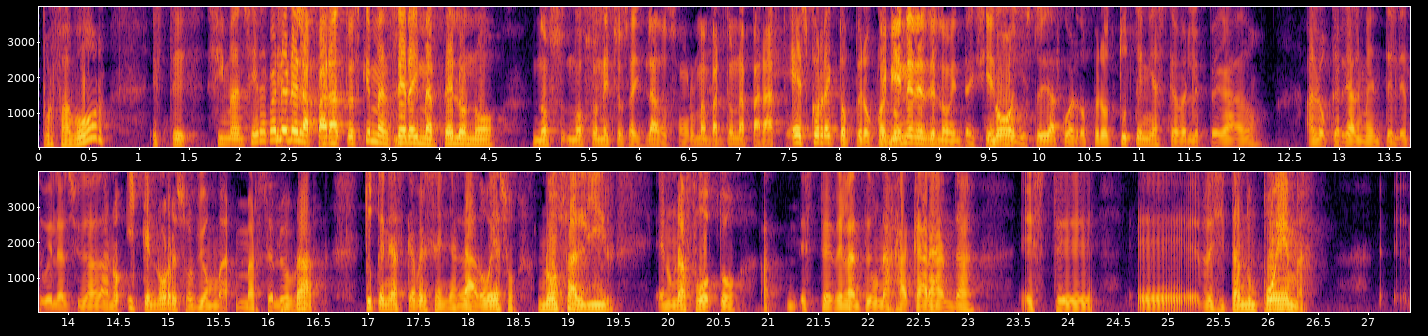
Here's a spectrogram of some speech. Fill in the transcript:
Por favor. Este, si Mancera... Bueno, era el aparato. Es que Mancera y Marcelo no, no, son hechos aislados, forman parte de un aparato. Es correcto, pero cuando... Que viene desde el 97. No, y estoy de acuerdo, pero tú tenías que haberle pegado a lo que realmente le duele al ciudadano y que no resolvió Marcelo Ebrard. Tú tenías que haber señalado eso, no salir en una foto este, delante de una jacaranda este, eh, recitando un poema.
